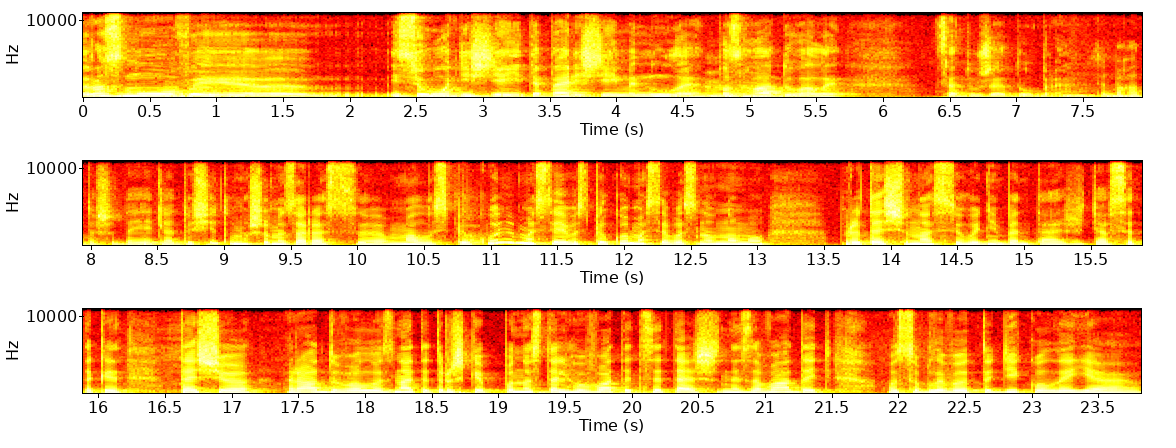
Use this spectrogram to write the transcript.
розмови, і сьогоднішнє, і теперішнє, і минуле позгадували. Це дуже добре. Це багато що дає для душі, тому що ми зараз е, мало спілкуємося і спілкуємося в основному про те, що нас сьогодні бентежить. А все-таки те, що радувало, знаєте, трошки поностальгувати, це теж не завадить, особливо тоді, коли є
